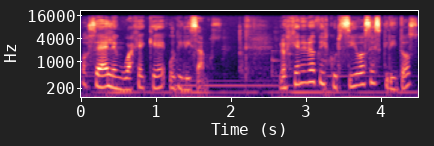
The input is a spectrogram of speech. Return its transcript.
o sea, el lenguaje que utilizamos. Los géneros discursivos escritos,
